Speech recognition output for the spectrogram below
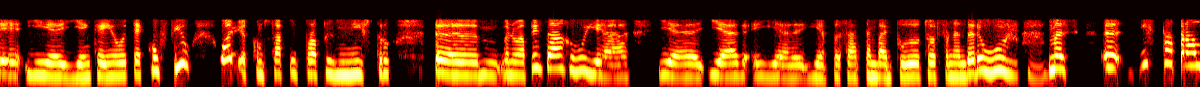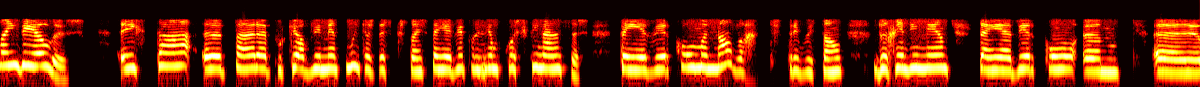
e, e, em quem eu até confio. Olha, a começar pelo próprio ministro uh, Manuel Pizarro e a, e, a, e, a, e, a, e a passar também pelo Dr. Fernando Araújo, hum. mas uh, isso está para além deles está uh, para, porque obviamente muitas das questões têm a ver, por exemplo, com as finanças, têm a ver com uma nova redistribuição de rendimentos, têm a ver com um, uh, eh,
